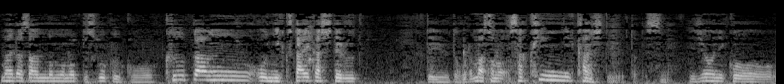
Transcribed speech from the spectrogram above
前田さんのものってすごくこう、空間を肉体化してるっていうところ、まあ、その作品に関して言うとですね非常にこ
